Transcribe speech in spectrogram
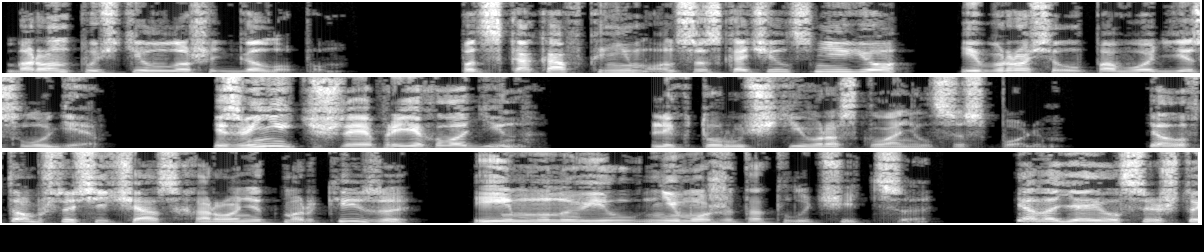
Барон пустил лошадь галопом. Подскакав к ним, он соскочил с нее и бросил поводье слуге. — Извините, что я приехал один. Лектур учтиво раскланялся с полем. Дело в том, что сейчас хоронят маркиза, и Мануил не может отлучиться. Я надеялся, что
